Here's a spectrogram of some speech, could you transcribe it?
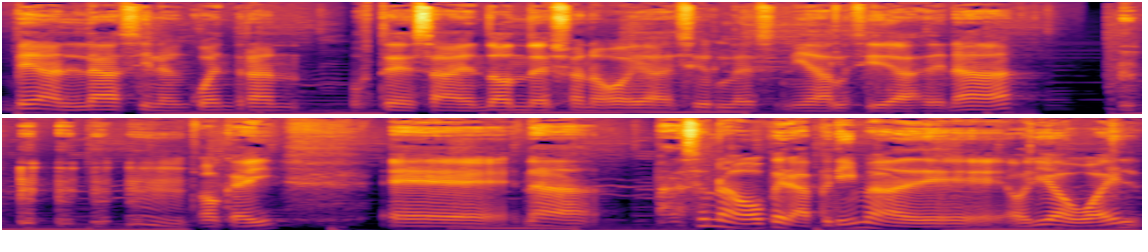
Véanla si la encuentran. Ustedes saben dónde. Yo no voy a decirles ni darles ideas de nada. ok. Eh, nada. Para hacer una ópera prima de Olivia Wilde,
